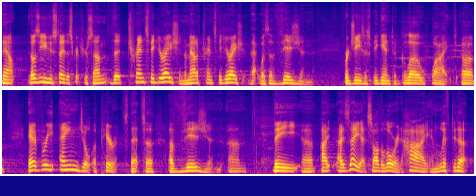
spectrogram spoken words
Now, those of you who study the scripture some, the transfiguration, the Mount of Transfiguration, that was a vision where Jesus began to glow white. Uh, every angel appearance, that's a, a vision. Um, the, uh, Isaiah saw the Lord high and lifted up.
